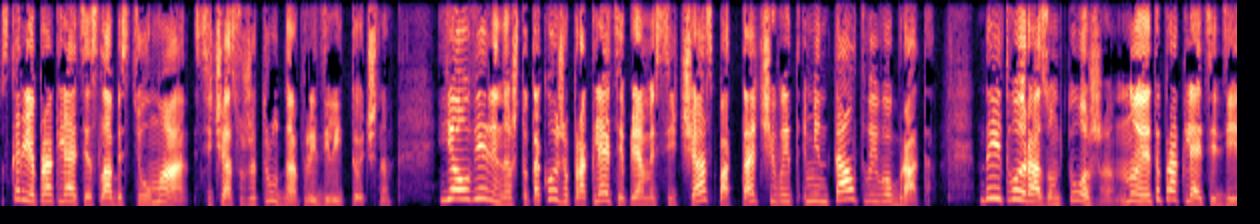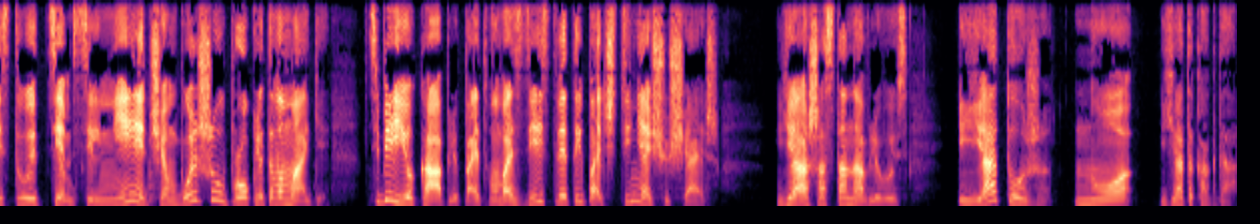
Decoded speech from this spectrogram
скорее проклятие слабости ума. Сейчас уже трудно определить точно. Я уверена, что такое же проклятие прямо сейчас подтачивает ментал твоего брата. Да и твой разум тоже, но это проклятие действует тем сильнее, чем больше у проклятого магии. В тебе ее капли, поэтому воздействия ты почти не ощущаешь. Я аж останавливаюсь. И я тоже, но я-то когда?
